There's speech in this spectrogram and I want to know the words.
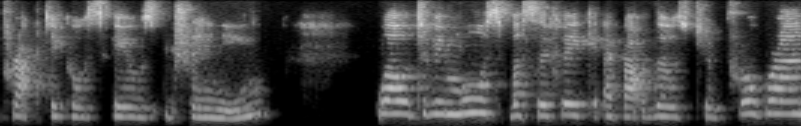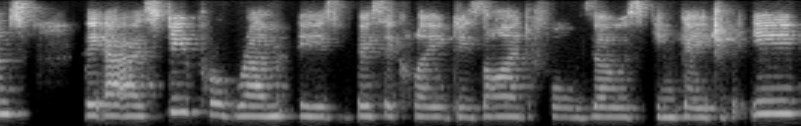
practical skills training. Well, to be more specific about those two programs, the ISD program is basically designed for those engaged in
